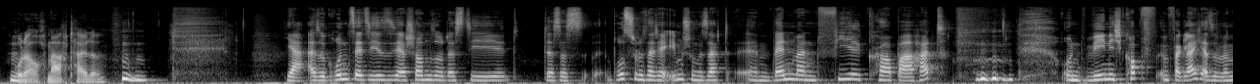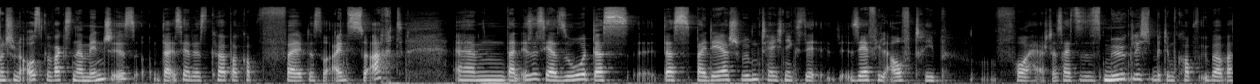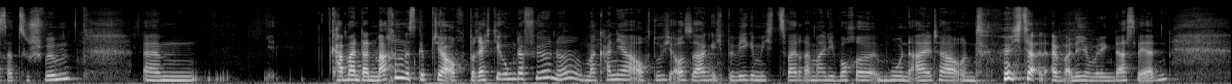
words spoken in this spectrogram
Hm. Oder auch Nachteile? ja, also grundsätzlich ist es ja schon so, dass die, dass das Brustschwimmen, das hat ja eben schon gesagt, äh, wenn man viel Körper hat und wenig Kopf im Vergleich, also wenn man schon ausgewachsener Mensch ist, da ist ja das Körper-Kopf-Verhältnis so 1 zu 8, ähm, dann ist es ja so, dass, dass bei der Schwimmtechnik sehr, sehr viel Auftrieb vorherrscht. Das heißt, es ist möglich, mit dem Kopf über Wasser zu schwimmen. Ähm, kann man dann machen. Es gibt ja auch Berechtigung dafür. Ne? Man kann ja auch durchaus sagen, ich bewege mich zwei, dreimal die Woche im hohen Alter und möchte halt einfach nicht unbedingt das werden.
